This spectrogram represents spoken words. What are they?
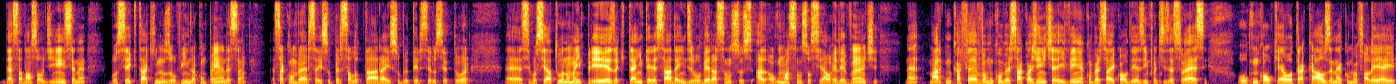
dessa nossa audiência, né? Você que está aqui nos ouvindo, acompanhando essa, essa conversa aí super salutar aí sobre o terceiro setor. É, se você atua numa empresa que está interessada em desenvolver ação so alguma ação social relevante, né? Marca um café, vamos conversar com a gente aí, venha conversar aí com a Aldeias Infantis SOS ou com qualquer outra causa, né? Como eu falei aí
